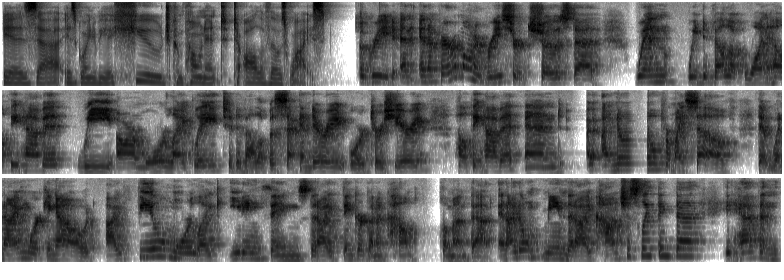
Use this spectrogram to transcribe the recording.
is uh, is going to be a huge component to all of those whys. Agreed, and and a fair amount of research shows that when we develop one healthy habit, we are more likely to develop a secondary or tertiary healthy habit. And I, know for myself that when I'm working out, I feel more like eating things that I think are going to complement that. And I don't mean that I consciously think that, it happens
